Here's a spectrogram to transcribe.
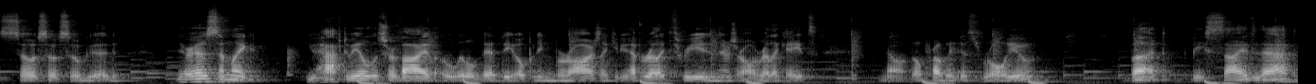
so so so good. There is some like you have to be able to survive a little bit the opening barrage. Like if you have relic threes and theirs are all relic eights, no, they'll probably just roll you. But besides that,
